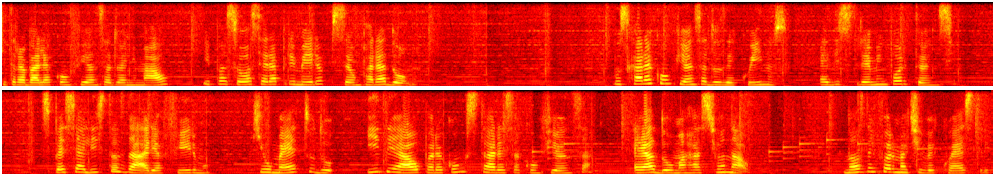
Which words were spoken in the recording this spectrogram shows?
que trabalha a confiança do animal e passou a ser a primeira opção para a doma. Buscar a confiança dos equinos é de extrema importância. Especialistas da área afirmam que o método ideal para conquistar essa confiança é a doma racional. Nós da Informativa Equestre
